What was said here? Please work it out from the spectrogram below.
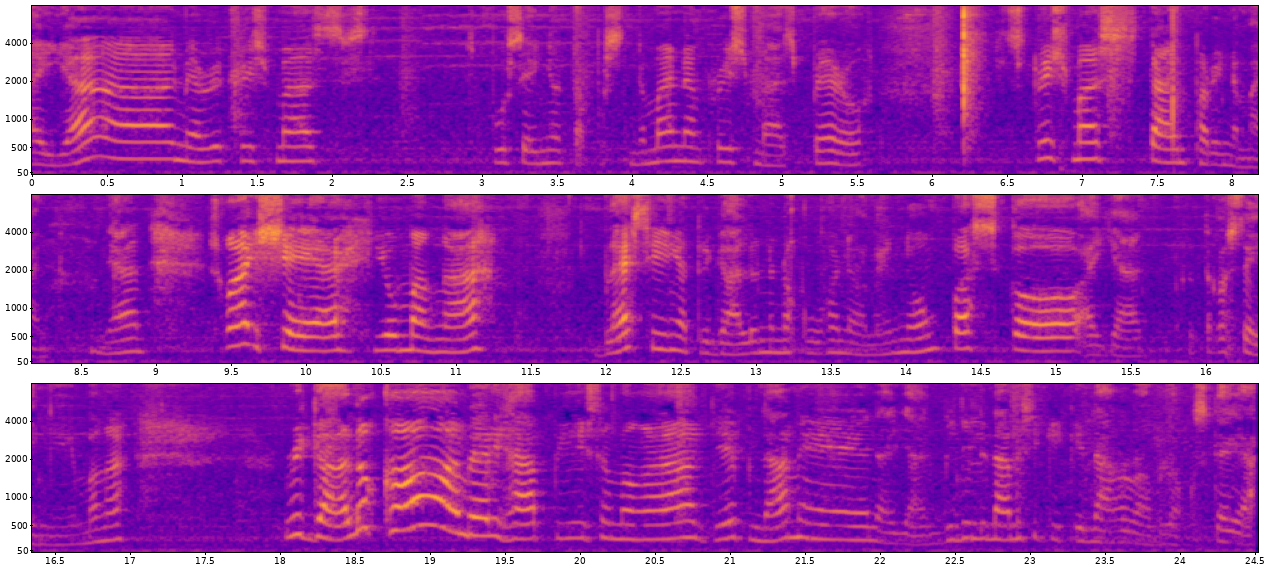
Ayan. Merry Christmas po sa inyo. Tapos naman ang Christmas. Pero Christmas time pa rin naman. Ayan. So, ko i-share yung mga blessing at regalo na nakuha namin noong Pasko. Ayan. Kita ko sa inyo yung mga regalo ko. I'm very happy sa mga gift namin. Ayan. Binili namin si Kiki ng Roblox. Kaya,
